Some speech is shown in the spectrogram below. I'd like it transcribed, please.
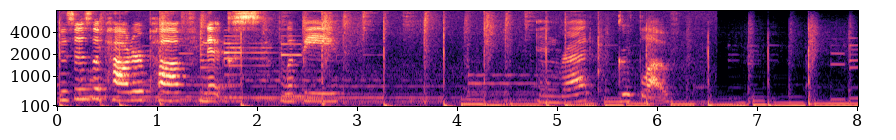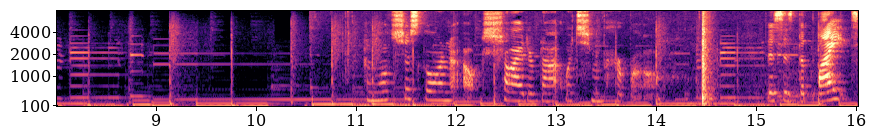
This is the Powder Puff NYX Lippie in red, Group Love. And let's just go on the outside of that with some purple. This is the Bite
